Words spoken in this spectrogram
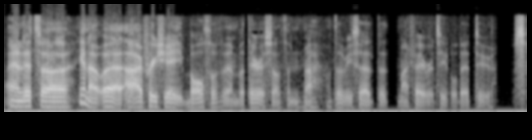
and it's uh you know uh, I appreciate both of them, but there is something uh, to be said that my favorite's Evil Dead 2. So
